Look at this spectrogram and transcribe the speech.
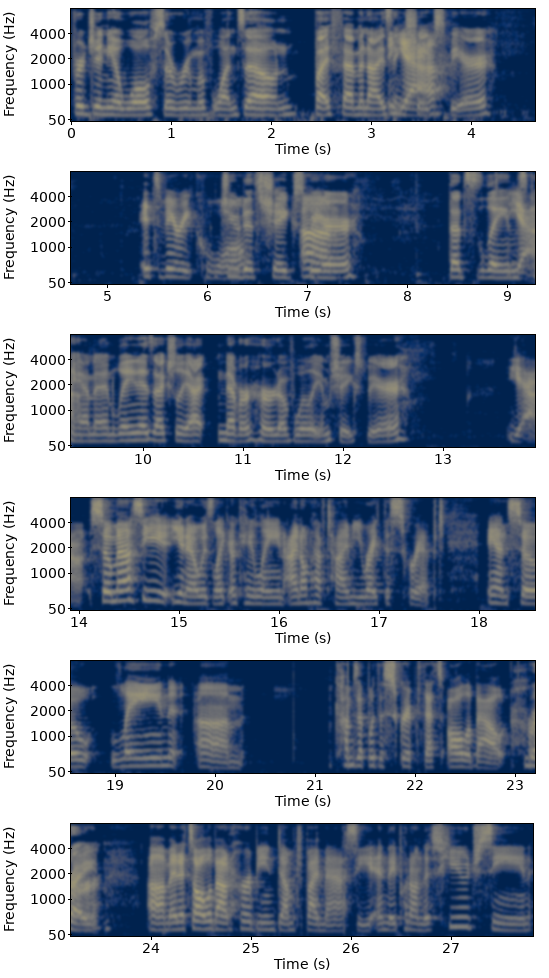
Virginia Woolf's A Room of One's Own by feminizing Yeah. Shakespeare. it's very cool. Judith Shakespeare. That's Layne's yeah. canon. Layne has actually ac- never heard of William Shakespeare. Yeah. So Massie, you know, is like, okay, Layne, I don't have time. You write the script. And so Layne um, comes up with a script that's all about her. Right. Um, and it's all about her being dumped by Massie. And they put on this huge scene.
